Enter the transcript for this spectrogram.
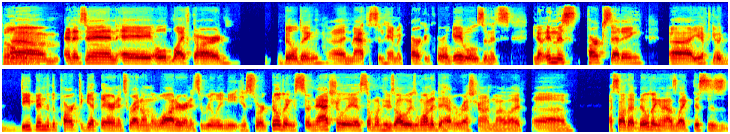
Oh, um, and it's in a old lifeguard building uh, in Matheson Hammock Park in Coral Gables, and it's you know in this park setting uh, you have to go deep into the park to get there, and it's right on the water, and it's a really neat historic building. So naturally, as someone who's always wanted to have a restaurant in my life, um, I saw that building and I was like, this is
